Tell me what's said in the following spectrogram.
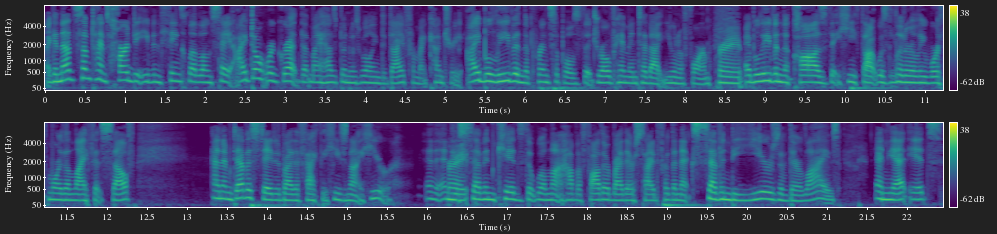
Like, and that's sometimes hard to even think, let alone say. I don't regret that my husband was willing to die for my country. I believe in the principles that drove him into that uniform. Right. I believe in the cause that he thought was literally worth more than life itself. And I'm devastated by the fact that he's not here. And, and Right. his seven kids that will not have a father by their side for the next 70 years of their lives. And yet it's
